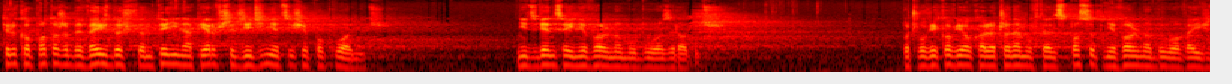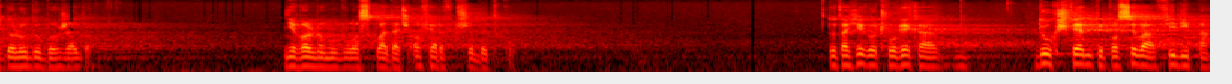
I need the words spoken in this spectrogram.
tylko po to, żeby wejść do świątyni na pierwszy dziedziniec i się pokłonić. Nic więcej nie wolno mu było zrobić. Bo człowiekowi okaleczonemu w ten sposób nie wolno było wejść do ludu Bożego. Nie wolno mu było składać ofiar w przybytku. Do takiego człowieka Duch Święty posyła Filipa.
